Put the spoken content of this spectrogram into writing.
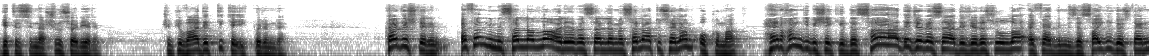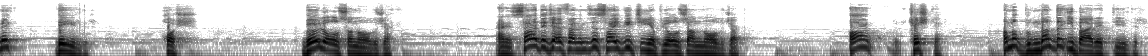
getirsinler, şunu söyleyelim. Çünkü vaat ettik ya ilk bölümde. Kardeşlerim, Efendimiz sallallahu aleyhi ve selleme salatü selam okumak herhangi bir şekilde sadece ve sadece Resulullah Efendimiz'e saygı göstermek değildir. Hoş. Böyle olsa ne olacak? Yani sadece Efendimiz'e saygı için yapıyor olsan ne olacak? Aa keşke. Ama bundan da ibaret değildir.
